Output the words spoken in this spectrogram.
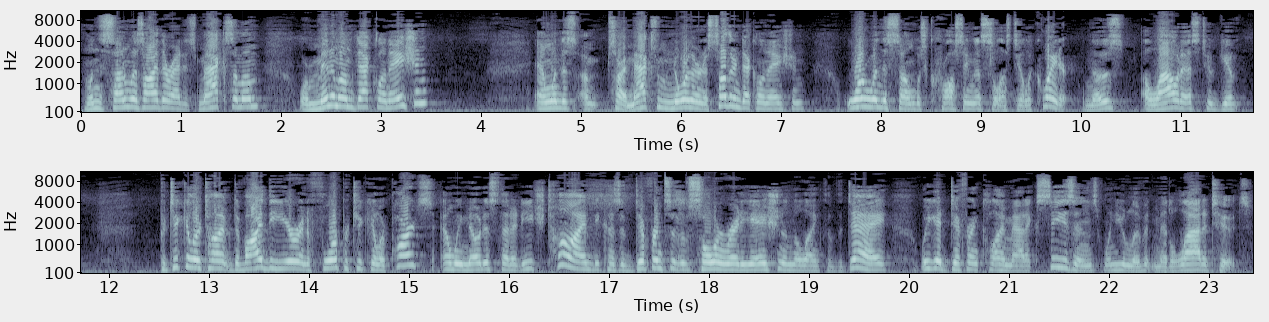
when the sun was either at its maximum or minimum declination, and when this, um, sorry, maximum northern or southern declination, or when the sun was crossing the celestial equator. And those allowed us to give particular time, divide the year into four particular parts, and we notice that at each time, because of differences of solar radiation and the length of the day, we get different climatic seasons when you live at middle latitudes.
